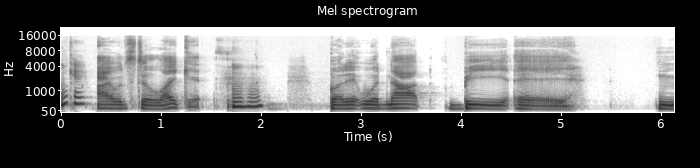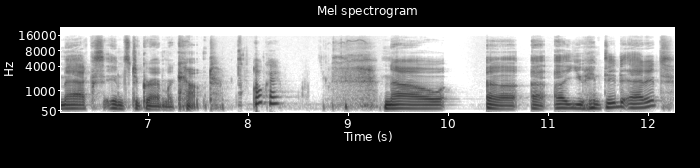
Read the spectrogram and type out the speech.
Okay. I would still like it. But it would not be a Mac's Instagram account. Okay. Now, uh, uh, uh, you hinted at it.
